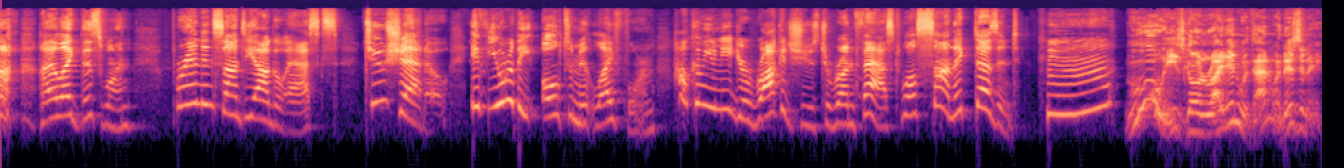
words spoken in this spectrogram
I like this one. Brandon Santiago asks, To Shadow, if you're the ultimate life form, how come you need your rocket shoes to run fast while Sonic doesn't? Hmm? Ooh, he's going right in with that one, isn't he?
